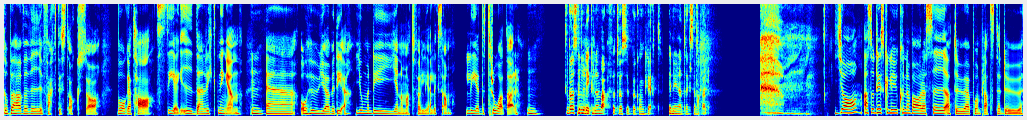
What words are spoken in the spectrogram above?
Då behöver vi faktiskt också våga ta steg i den riktningen. Mm. Eh, och hur gör vi det? Jo, men det är genom att följa liksom, ledtrådar. Mm. Vad skulle det mm. kunna vara för att vara superkonkret? Kan du ge ett exempel? Ja, alltså det skulle ju kunna vara, säg att du är på en plats där du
